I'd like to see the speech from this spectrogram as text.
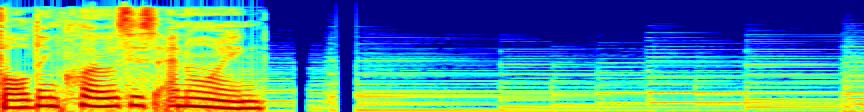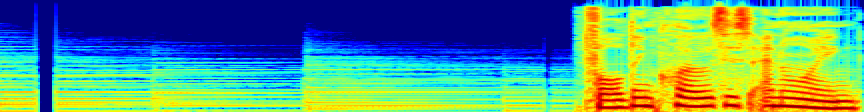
Folding clothes is annoying. Folding clothes is annoying.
